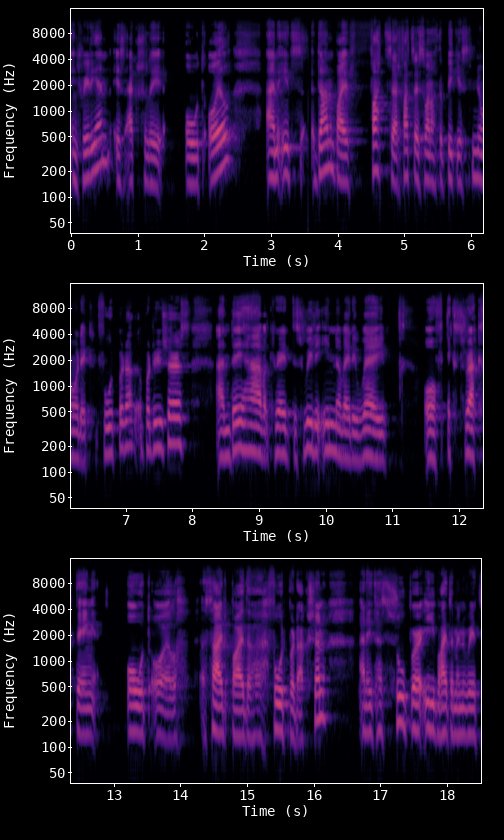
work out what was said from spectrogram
ingredient is actually oat oil and it's done by Fazer. Fazer is one of the biggest Nordic food product producers and they have created this really innovative way of extracting oat oil side by the food production and it has super E vitamin rich,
